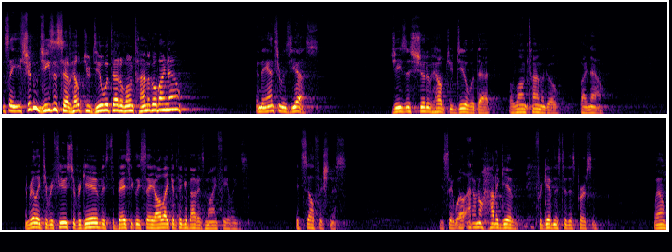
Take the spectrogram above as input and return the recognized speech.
and say, Shouldn't Jesus have helped you deal with that a long time ago by now? And the answer is yes. Jesus should have helped you deal with that a long time ago by now. And really, to refuse to forgive is to basically say, all I can think about is my feelings. It's selfishness. You say, well, I don't know how to give forgiveness to this person. Well,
